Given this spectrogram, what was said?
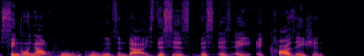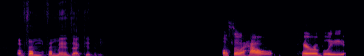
singling out who who lives and dies. This is this is a a causation uh, from from man's activity. also how terribly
